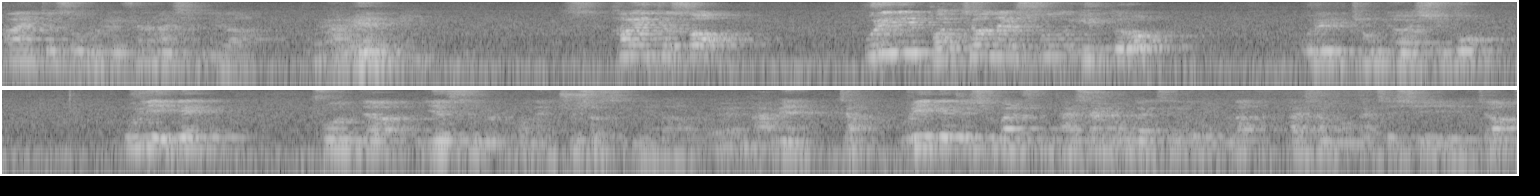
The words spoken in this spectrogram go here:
하나님께서 우리를 사랑하십니다. 아멘. 하나님께서 우리를 버텨낼 수 있도록 우리를 격려하시고 우리에게 구원자 예수님을 보내주셨습니다. 아멘. 자, 우리에게 주신 말씀 다시 한 번 같이 읽어봅니다. 다시 한 번 같이 시작.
